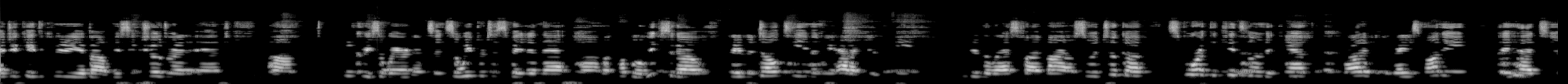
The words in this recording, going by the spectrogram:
educate the community about missing children and um, increase awareness. And so we participated in that um, a couple of weeks ago. We had an adult team and we had a youth team did the last five miles. So it took a sport the kids learned at camp and brought it to raise money. They had to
